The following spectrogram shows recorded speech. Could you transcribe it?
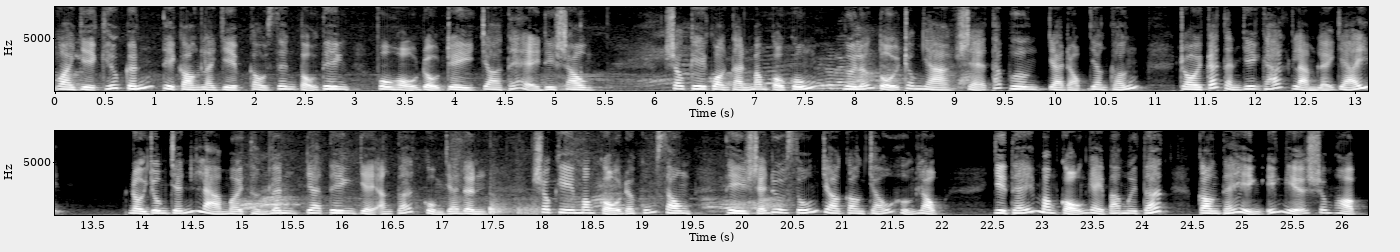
ngoài việc hiếu kính thì còn là dịp cầu xin tổ tiên, phù hộ độ trì cho thế hệ đi sau. Sau khi hoàn thành mâm cổ cúng, người lớn tuổi trong nhà sẽ thắp hương và đọc văn khấn, rồi các thành viên khác làm lễ giái. Nội dung chính là mời thần linh, gia tiên về ăn Tết cùng gia đình. Sau khi mâm cổ đã cúng xong thì sẽ đưa xuống cho con cháu hưởng lộc, vì thế mâm cổ ngày 30 Tết còn thể hiện ý nghĩa sum họp.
